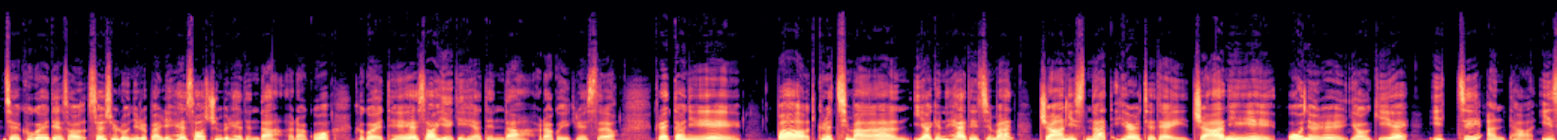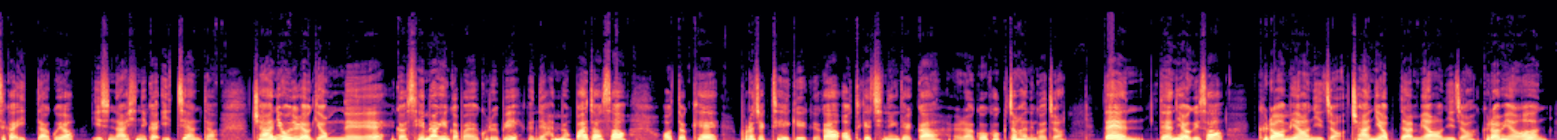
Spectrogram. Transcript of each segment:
이제 그거에 대해서 슬슬 논의를 빨리 해서 준비를 해야 된다라고 그거에 대해서 얘기해야 된다라고 얘기를 했어요. 그랬더니 But 그렇지만 이야기는 해야 되지만 John is not here today. John이 오늘 여기에 있지 않다. is가 있다고요? is not이니까 있지 않다. John이 오늘 여기 없네. 그러니까 세 명인가 봐요 그룹이. 근데 한 명 빠져서 어떻게 프로젝트 얘기가 어떻게 진행될까라고 걱정하는 거죠. Then, then 여기서 그러면이죠. John이 없다면이죠. 그러면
